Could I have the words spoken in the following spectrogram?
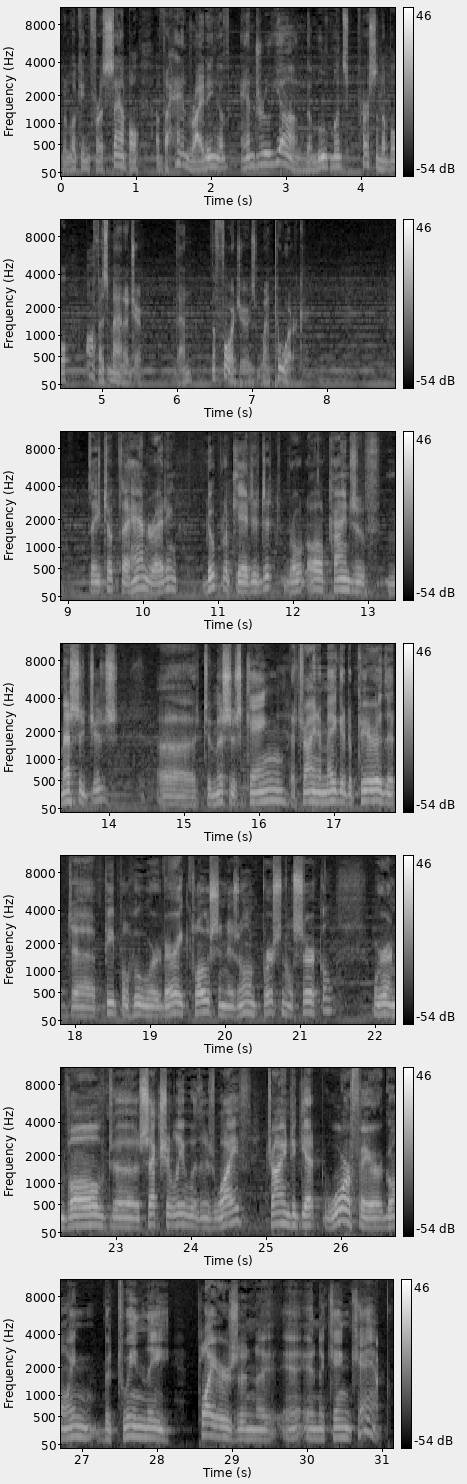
They were looking for a sample of the handwriting of Andrew Young, the movement's personable office manager. Then the forgers went to work. They took the handwriting, duplicated it, wrote all kinds of messages uh, to Mrs. King, uh, trying to make it appear that uh, people who were very close in his own personal circle were involved uh, sexually with his wife, trying to get warfare going between the players in the, in the King camp.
